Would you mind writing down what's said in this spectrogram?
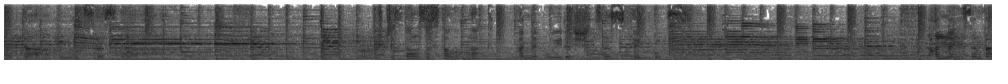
tak dávno se zdá. Už přestal se stoulat a neujdeš cesty kus. A nejsem ta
